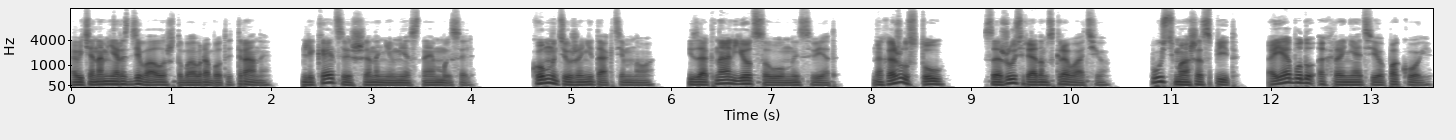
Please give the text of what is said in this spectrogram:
А ведь она меня раздевала, чтобы обработать раны. Мелькает совершенно неуместная мысль. В комнате уже не так темно. Из окна льется лунный свет. Нахожу стул, сажусь рядом с кроватью. Пусть Маша спит, а я буду охранять ее покой.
